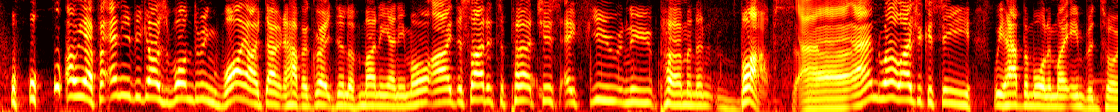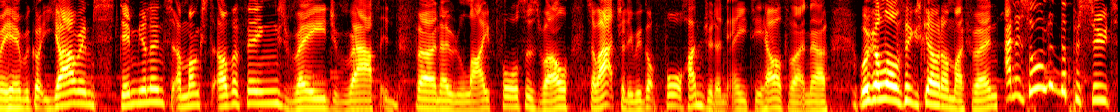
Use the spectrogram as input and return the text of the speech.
oh yeah, for any of you guys wondering why I don't have a great deal of money anymore, I decided to purchase a few new permanent buffs. Uh, and, well, as you can see, we have them all in my inventory here. We've got Yharim Stimulant, amongst other things. Rage, Wrath, Inferno, Life Force as well. So, actually, we've got 480 health right now. We've got a lot of things going on, my friend. And it's all in the pursuit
